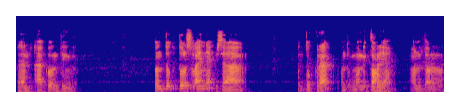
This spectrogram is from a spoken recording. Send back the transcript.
dan accounting. Untuk tools lainnya bisa untuk grab, untuk monitor ya, monitor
